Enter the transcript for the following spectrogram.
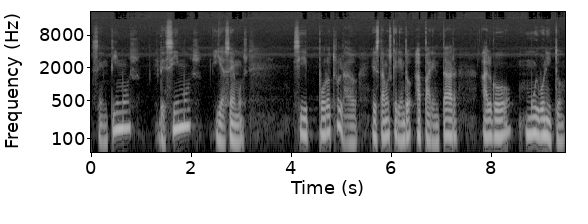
sentimos, decimos y hacemos. Si por otro lado estamos queriendo aparentar algo muy bonito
